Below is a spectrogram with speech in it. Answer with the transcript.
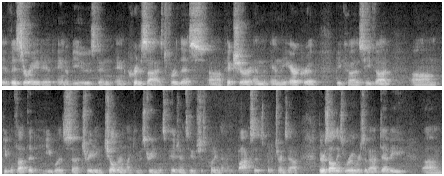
eviscerated and abused and, and criticized for this uh, picture and, and the air crib because he thought, um, people thought that he was uh, treating children like he was treating his pigeons. He was just putting them in boxes. But it turns out there's all these rumors about Debbie um,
